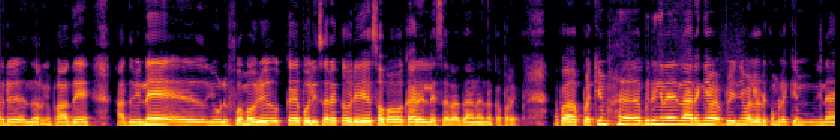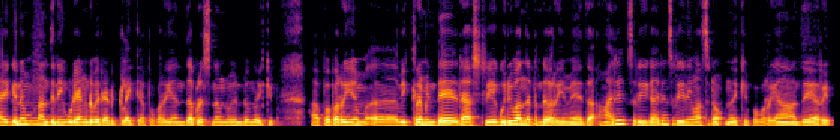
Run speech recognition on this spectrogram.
അവർ എന്ന് പറയും അപ്പോൾ അതെ അത് പിന്നെ യൂണിഫോം ഒരു ഒക്കെ പോലീസുകാരൊക്കെ ഒരേ സ്വഭാവക്കാരല്ലേ സാർ അതാണ് എന്നൊക്കെ പറയും. അപ്പോൾ അപ്പോഴേക്കും ഇവരിങ്ങനെ നാരങ്ങ പിഴിഞ്ഞ് വെള്ളം എടുക്കുമ്പോഴേക്കും വിനായകനും നന്ദിനിയും കൂടി അങ്ങോട്ട് വരും അടുക്കളയ്ക്ക് അപ്പോൾ പറയും എന്താ പ്രശ്നം? വീണ്ടും നോക്കും അപ്പോൾ പറയും വിക്രമിന്റെ രാഷ്ട്രീയ ഗുരു വന്നിട്ടുണ്ട് പറയും വേദ. ആര്? ശ്രീകാര്യം ശ്രീനിവാസനോ? നോക്കിയപ്പോൾ പറയും അതേ അറിയും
